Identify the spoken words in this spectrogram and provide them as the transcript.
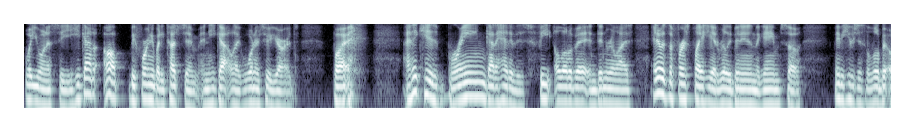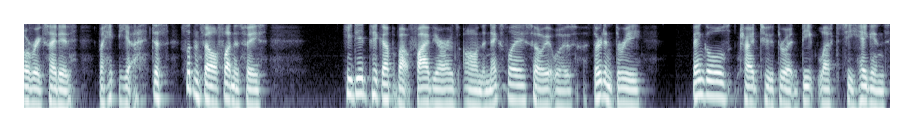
what you want to see. He got up before anybody touched him and he got like one or two yards. But I think his brain got ahead of his feet a little bit and didn't realize. And it was the first play he had really been in in the game. So maybe he was just a little bit overexcited. But he, yeah, just slipped and fell flat in his face. He did pick up about five yards on the next play, so it was third and three. Bengals tried to throw it deep left to Tee Higgins,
